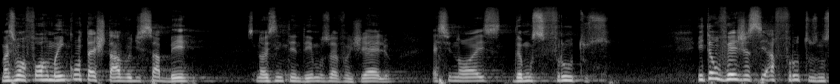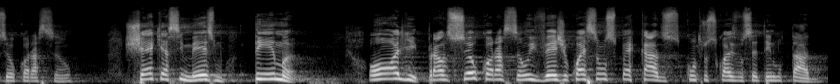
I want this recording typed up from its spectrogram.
Mas uma forma incontestável de saber se nós entendemos o Evangelho é se nós damos frutos. Então veja se há frutos no seu coração. Cheque a si mesmo, tema. Olhe para o seu coração e veja quais são os pecados contra os quais você tem lutado.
